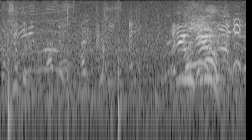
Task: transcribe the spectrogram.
Tu vois bien qu'il est en pied Contrôle, contrôle Eh, Plus vite, Seb. Allez, Léo Allez, Lou, allez Allez, prends-la en passant, Joanne Allez, t'as des copains, t'as des copains, vas-y, c'est hors jeu Allez.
